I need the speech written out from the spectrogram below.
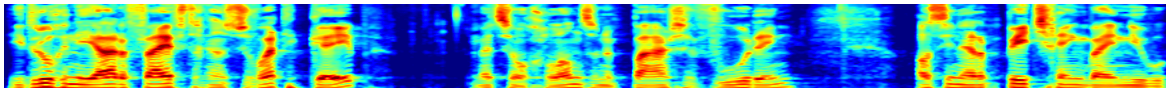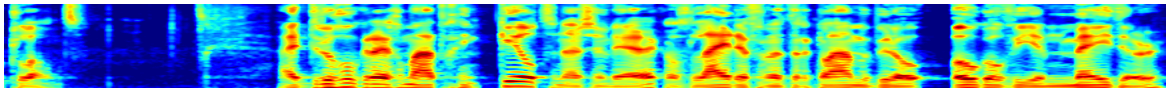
die droeg in de jaren 50 een zwarte cape met zo'n glanzende paarse voering als hij naar een pitch ging bij een nieuwe klant. Hij droeg ook regelmatig een kilt naar zijn werk als leider van het reclamebureau Ogilvy Mather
